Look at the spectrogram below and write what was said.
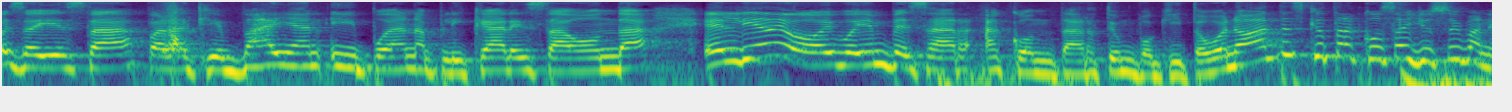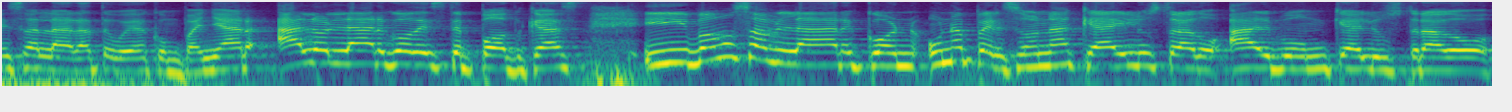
Pues ahí está, para que vayan y puedan aplicar esta onda. El día de hoy voy a empezar a contarte un poquito. Bueno, antes que otra cosa, yo soy Vanessa Lara, te voy a acompañar a lo largo de este podcast y vamos a hablar con una persona que ha ilustrado álbum, que ha ilustrado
